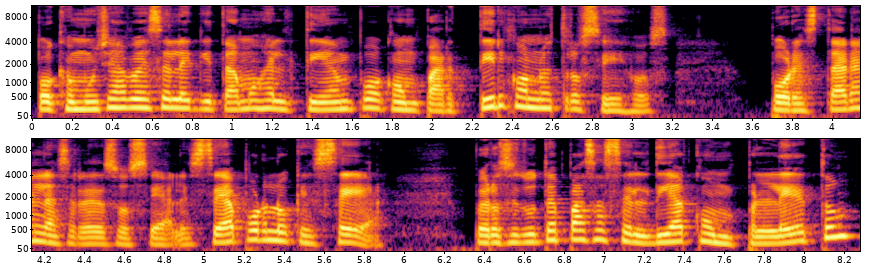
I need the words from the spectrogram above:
porque muchas veces le quitamos el tiempo a compartir con nuestros hijos por estar en las redes sociales, sea por lo que sea. Pero si tú te pasas el día completo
